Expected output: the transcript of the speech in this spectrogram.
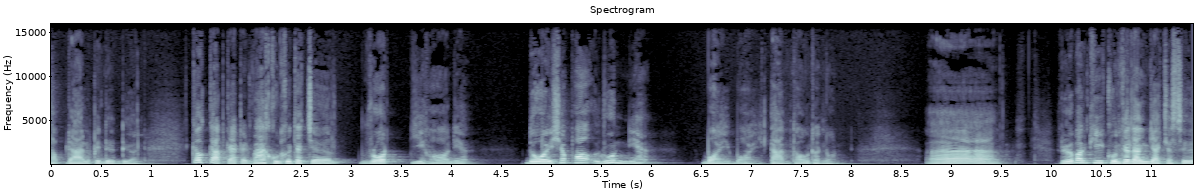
สัปดาห์หรือเป็นเดือนเดือนก็กลับกลายเป็นว่าคุณก็จะเจอรถยี่ห้อเนี้ยโดยเฉพาะรุ่นเนี้ยบ่อยๆ ตามท้องถนนอ่าหรือบางทีคุณกำลังอยากจะซื้อ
